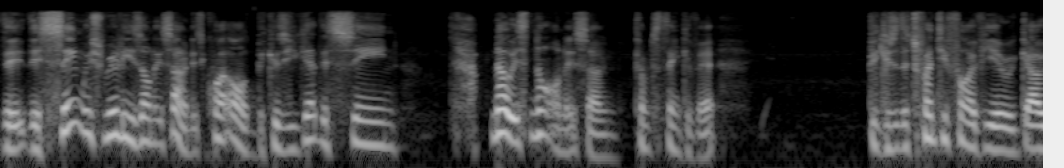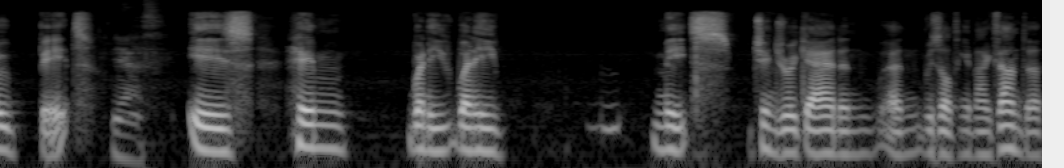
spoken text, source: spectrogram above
the the scene which really is on its own it's quite odd because you get this scene no it's not on its own come to think of it because the 25 year ago bit Yes. is him when he when he meets Ginger again and and resulting in Alexander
